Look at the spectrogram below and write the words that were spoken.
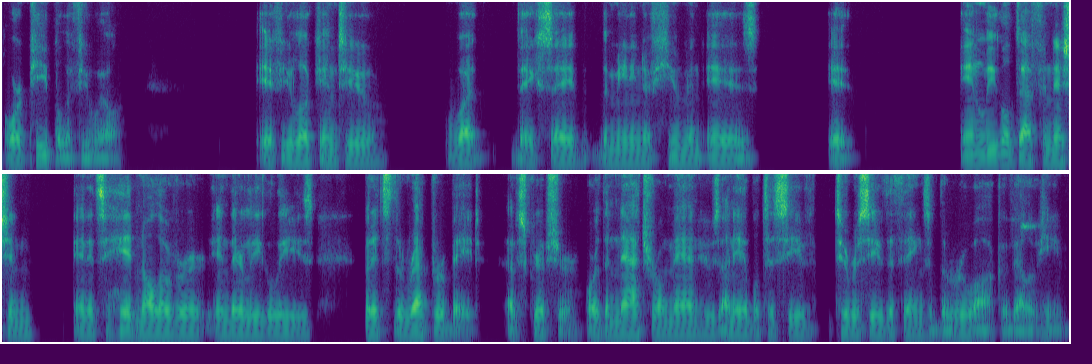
or people, if you will if you look into what they say the meaning of human is, it in legal definition, and it's hidden all over in their legalese, but it's the reprobate of scripture or the natural man who's unable to see to receive the things of the ruach of Elohim.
